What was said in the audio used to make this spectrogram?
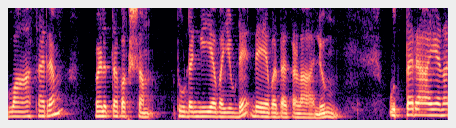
വാസരം വെളുത്തപക്ഷം തുടങ്ങിയവയുടെ ദേവതകളാലും. ഉത്തരായണ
